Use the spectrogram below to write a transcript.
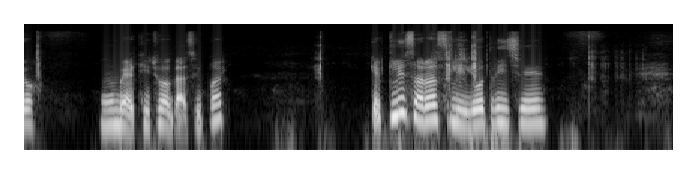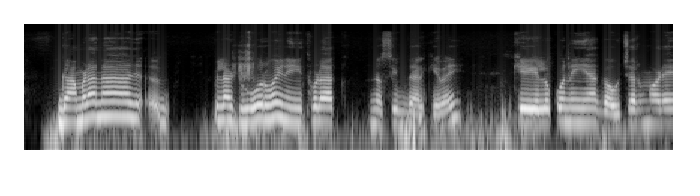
જો હું બેઠી છું અગાસી પર. કેટલી સરસ લીલોતરી છે. ગામડાના પેલા ઢોર હોય ને એ થોડાક નસીબદાર કહેવાય કે એ લોકોને અહીંયા ગૌચર મળે.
